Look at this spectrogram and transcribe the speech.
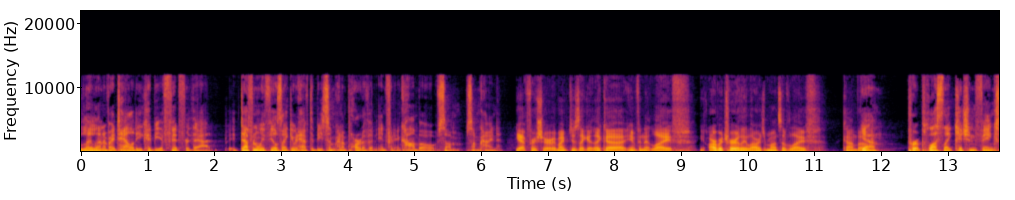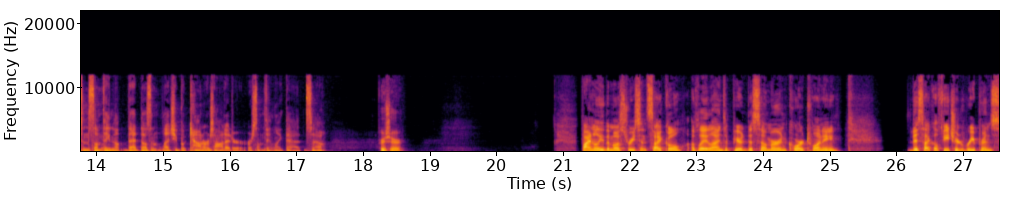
of Vitality could be a fit for that. It definitely feels like it would have to be some kind of part of an infinite combo of some some kind. Yeah, for sure. It might be just like a, like a infinite life, arbitrarily large amounts of life combo. Yeah. Per, plus like kitchen finks and something that- that doesn't let you put counters on it or, or something like that. So for sure. Finally, the most recent cycle of ley lines appeared this summer in Core 20. This cycle featured reprints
